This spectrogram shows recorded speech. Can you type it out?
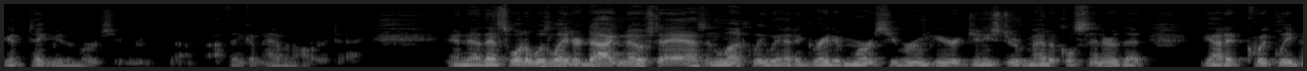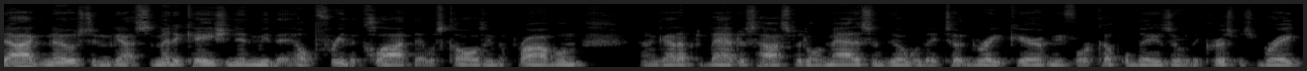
going to take me to the emergency room. I think I'm having a heart attack." And uh, that's what it was later diagnosed as. And luckily, we had a great emergency room here at Jennie Stuart Medical Center that got it quickly diagnosed and got some medication in me that helped free the clot that was causing the problem. I got up to Baptist Hospital in Madisonville where they took great care of me for a couple days over the Christmas break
